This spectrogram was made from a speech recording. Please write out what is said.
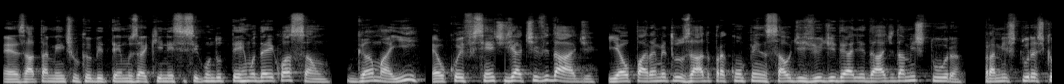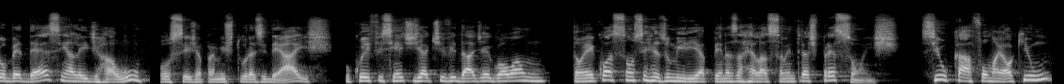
É exatamente o que obtemos aqui nesse segundo termo da equação. Γi é o coeficiente de atividade e é o parâmetro usado para compensar o desvio de idealidade da mistura. Para misturas que obedecem à lei de Raoult, ou seja, para misturas ideais, o coeficiente de atividade é igual a 1. Então, a equação se resumiria apenas à relação entre as pressões. Se o K for maior que 1,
